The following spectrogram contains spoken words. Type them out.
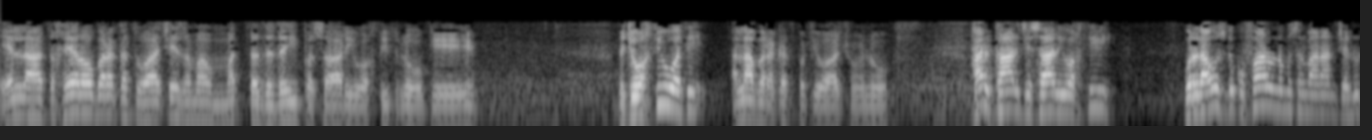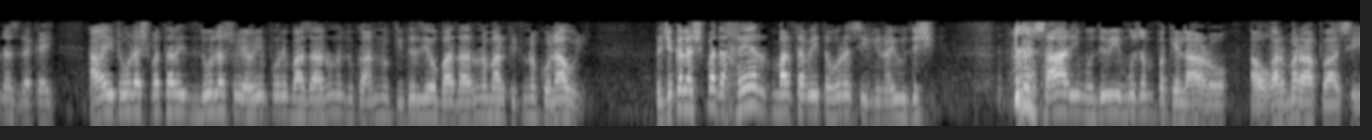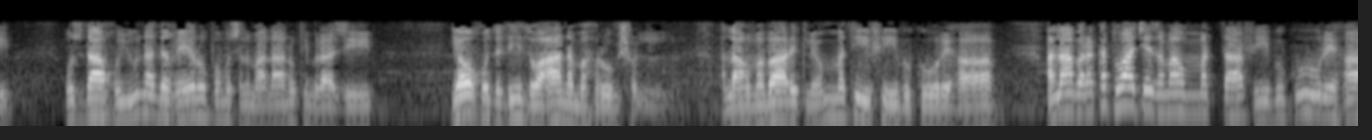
الا تخير او برکت واچه زما امت تد دی پساری وخت تلو کې د جو وخت وتی الله برکت پکې واچولو هر کار چې ساری وختي ورداوس د کفارو نه مسلمانان چلو نز دکې هغه ټول شپه تر دولس یوې پورې بازارونو دکانونو کې ګرځي او بازارونو مارکیټونو کولاوي نو چې کله شپه د خیر مرتبه ته ورسیږي نو یو دشي ساری مدوی مزم پکې لاړو او غرمه را پاسی اوس دا خيونه د غیرو په مسلمانانو کې مرাজি یو خود دې دعا نه محروم شول اللهم بارک لامتی فی بکورها الله برکت واچه زما امت تا فی بکورها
